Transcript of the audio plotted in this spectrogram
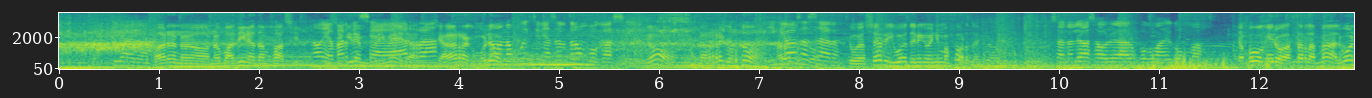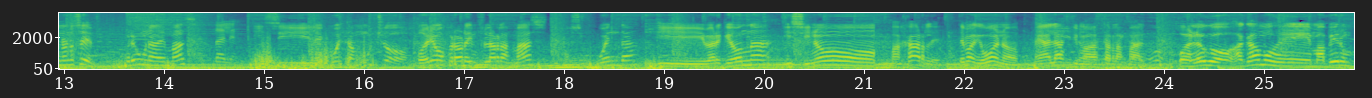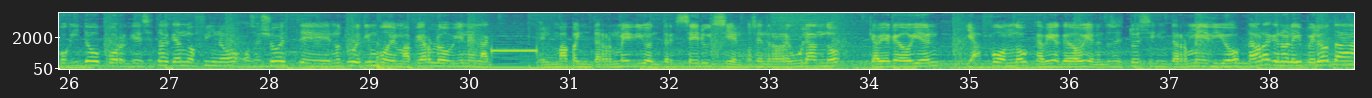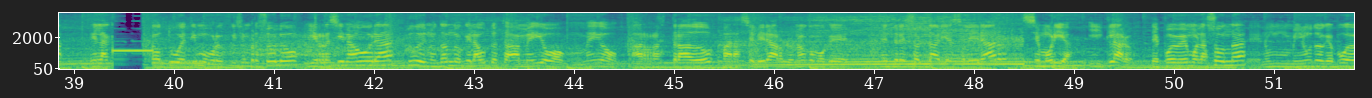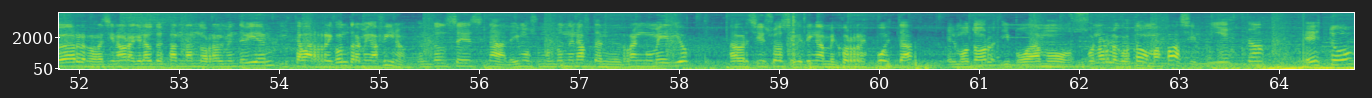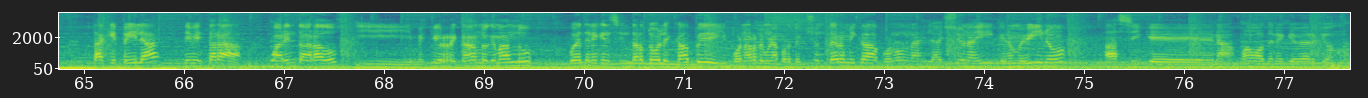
Claro. Ahora no, no, no patina tan fácil. No, y aparte se primera. agarra. Se agarra como No, loco. no pudiste ni hacer trompo casi. No, la recostó. ¿Y qué vas a hacer? ¿Qué voy a hacer? Y voy a tener que venir más fuerte. O sea, no le vas a volver a dar un poco más de comba. Tampoco quiero gastarlas mal. Bueno, no sé. Una vez más. Dale. Y si le cuesta mucho, podríamos probar de inflarlas más, tipo 50, y ver qué onda. Y si no, bajarle. Tema que bueno, me da lástima gastarlas mal. Bueno, loco, acabamos de mapear un poquito porque se estaba quedando fino. O sea, yo este no tuve tiempo de mapearlo bien en la c- el mapa intermedio entre 0 y 100. O sea, entre regulando, que había quedado bien, y a fondo, que había quedado bien. Entonces, todo ese intermedio. La verdad que no leí pelota en la c- no tuve tiempo porque fui siempre solo y recién ahora estuve notando que el auto estaba medio, medio arrastrado para acelerarlo, ¿no? Como que entre soltar y acelerar se moría. Y claro, después vemos la sonda, en un minuto que pude ver, recién ahora que el auto está andando realmente bien y estaba recontra mega fino. Entonces, nada, le dimos un montón de nafta en el rango medio, a ver si eso hace que tenga mejor respuesta el motor y podamos ponerlo como estaba más fácil. Y esto. Esto, está que pela, debe estar a 40 grados y me estoy recagando quemando. Voy a tener que encintar todo el escape y ponerle una protección térmica, poner una aislación ahí que no me vino. Así que nada, vamos a tener que ver qué onda.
